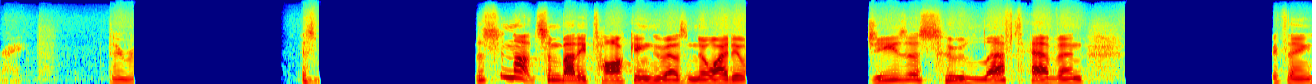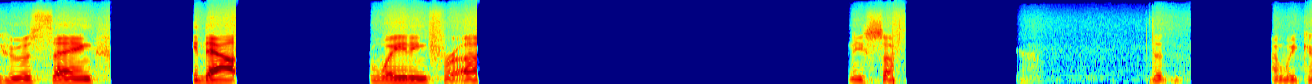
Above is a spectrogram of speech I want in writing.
right. The is, this is not somebody talking who has no idea. Jesus who left heaven, everything, who is saying, out, waiting for us any suffering that we can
